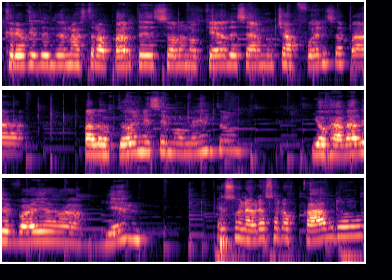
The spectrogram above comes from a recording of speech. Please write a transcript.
creo que desde nuestra parte solo nos queda desear mucha fuerza para los dos en ese momento. Y ojalá les vaya bien. Es un abrazo a los cabros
